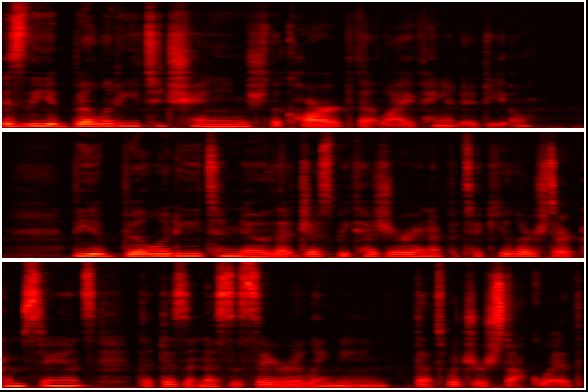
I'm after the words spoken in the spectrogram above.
is the ability to change the card that life handed you. The ability to know that just because you're in a particular circumstance, that doesn't necessarily mean that's what you're stuck with.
